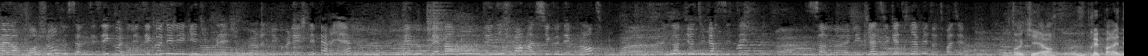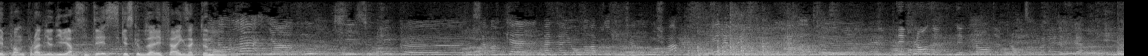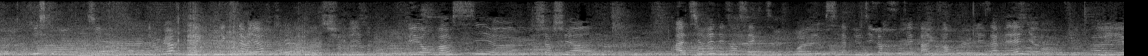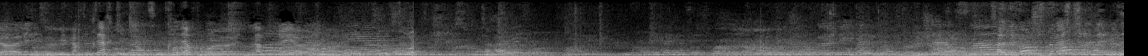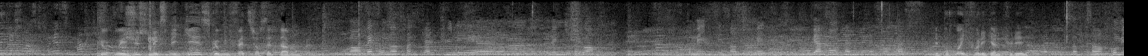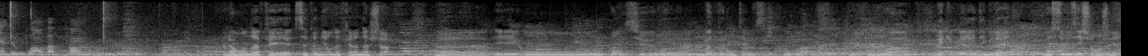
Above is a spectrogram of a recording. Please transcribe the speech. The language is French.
Alors bonjour, nous sommes des éco les éco-délégués du collège, les collèges Les Perrières et nous préparons des nichoirs ainsi que des plantes pour euh, la biodiversité. Nous sommes euh, les classes de 4e et de 3e. Ok, alors vous préparez des plantes pour la biodiversité, qu'est-ce que vous allez faire exactement? Alors là, il y a un groupe qui s'occupe euh, de savoir quel matériau on aura besoin pour faire des nichoirs. Des plants de plantes, de fleurs. Et tout ce qui de fleurs d'extérieur sur l'île. Et on va aussi euh, chercher à, attirer des insectes pour euh, aussi la biodiversité, par exemple les abeilles, les, euh, les- les vers de terre qui sont très bien pour euh, labourer. euh, pour- Ça dépend justement, je vais poser la question, parce que c'est marqué. Est-ce que vous pouvez juste m'expliquer ce que vous faites sur cette table en fait Bah, en fait, on est en train de calculer euh, le nichoir, combien il fait centimètres. Puis après, on calcule la surface Et pourquoi il faut les calculer bah, pour savoir combien de bois on va prendre. Alors on a fait cette année on a fait un achat euh, et on compte sur euh, une bonne volonté aussi pour, euh, pour pouvoir récupérer des graines, euh, se les échanger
